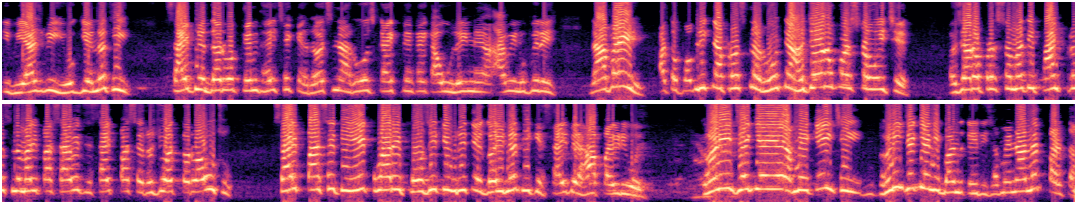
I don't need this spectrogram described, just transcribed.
એ વ્યાજબી યોગ્ય નથી. સાહેબને દર વખતે એમ થાય છે કે રચના રોજ કાંઈક ને કાંઈક આવું લઈને આવીને ઊભી રહી. ના ભાઈ, આ તો પબ્લિકના પ્રશ્ન, રોજના હજારો પ્રશ્ન હોય છે. હજારો પ્રશ્નમાંથી પાંચ પ્રશ્ન મારી પાસે આવે છે. સાહેબ પાસે રજૂઆત કરવા આવું છું. સાહેબ પાસેથી એક વાર પોઝિટિવ રીતે ગઈ નથી કે સાહેબે હા પાડી હોય. ઘણી જગ્યાએ અમે કહી છીએ ઘણી જગ્યાની બંધ કરી છે અમે ના નથી પાડતા.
